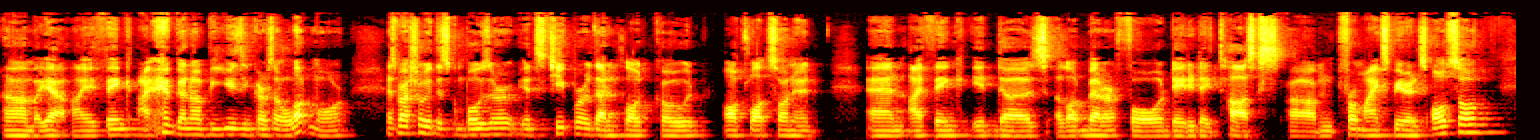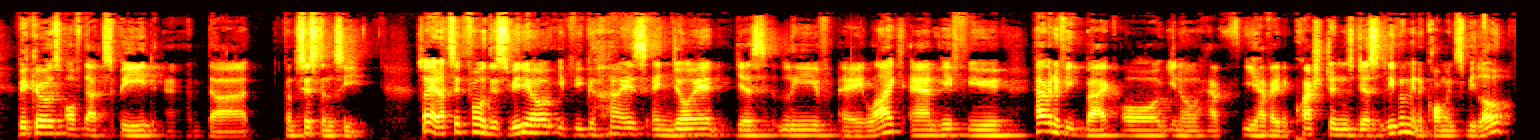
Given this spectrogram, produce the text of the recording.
Um, but yeah, I think I am gonna be using Cursor a lot more, especially with this composer. It's cheaper than Claude Code or Claude Sonnet, and I think it does a lot better for day-to-day tasks um, from my experience also because of that speed and that consistency. So yeah, that's it for this video. If you guys enjoy it, just leave a like. And if you have any feedback or, you know, have you have any questions, just leave them in the comments below.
